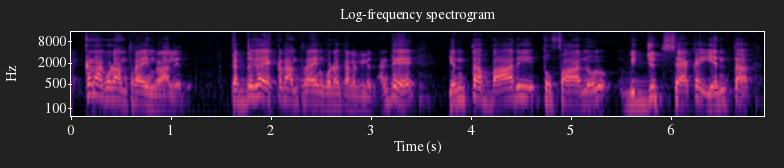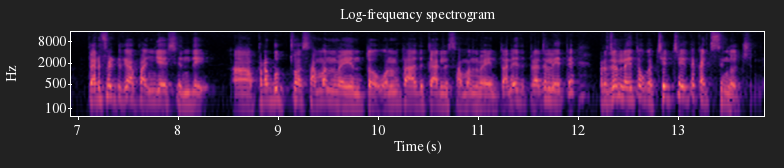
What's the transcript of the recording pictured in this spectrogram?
ఎక్కడా కూడా అంతరాయం రాలేదు. పెద్దగా ఎక్కడ అంతరాయం కూడా కలగలేదు. అంటే ఎంత భారీ తుఫాను విద్యుత్ శాఖ ఎంత పెర్ఫెక్ట్గా పనిచేసింది ప్రభుత్వ సమన్వయంతో ఉన్నతాధికారుల సమన్వయంతో అనేది ప్రజలైతే ప్రజల్లో అయితే ఒక చర్చ అయితే ఖచ్చితంగా వచ్చింది.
